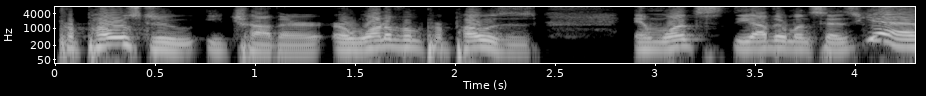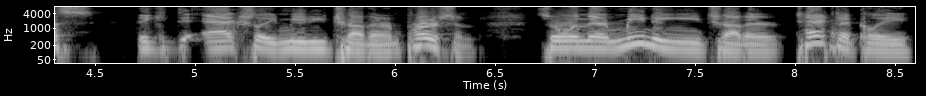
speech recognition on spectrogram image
propose to each other or one of them proposes and once the other one says yes, they get to actually meet each other in person. So when they're meeting each other, technically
